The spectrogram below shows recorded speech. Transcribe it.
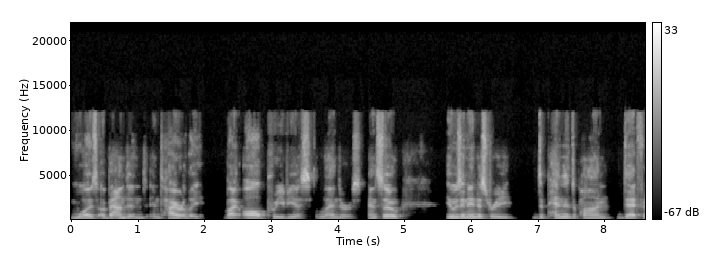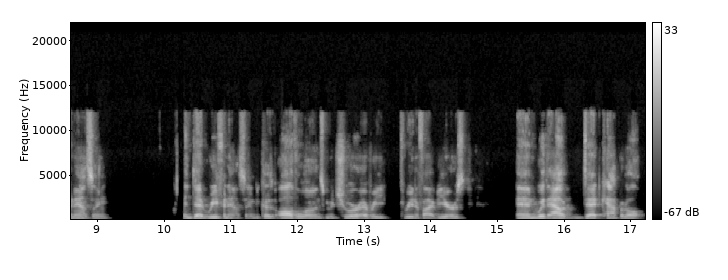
was abandoned entirely by all previous lenders. And so it was an industry dependent upon debt financing and debt refinancing because all the loans mature every three to five years. And without debt capital,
